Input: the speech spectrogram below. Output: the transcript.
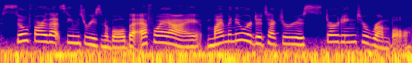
so far that seems reasonable, but FYI, my manure detector is starting to rumble.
